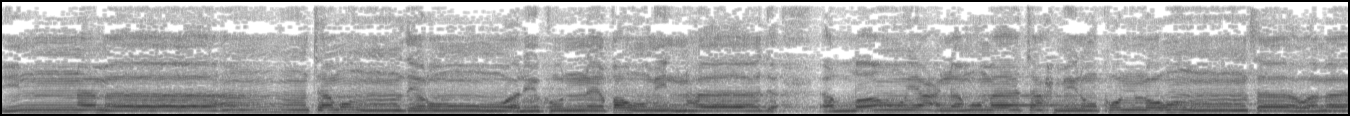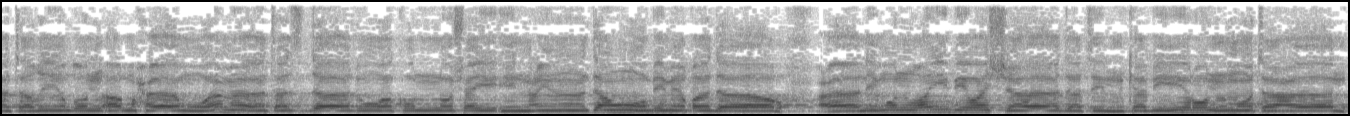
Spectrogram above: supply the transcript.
إنما أنت منذر ولكل قوم هاد. الله يعلم ما تحمل كل أنثى وما تغيض الأرحام وما تزداد وكل شيء عنده بمقدار. عالم الغيب والشهادة الكبير المتعال.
